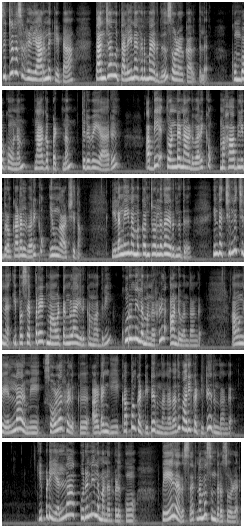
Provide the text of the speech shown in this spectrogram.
சிற்றரசர்கள் யாருன்னு கேட்டால் தஞ்சாவூர் தலைநகரமாக இருந்தது சோழர் காலத்தில். கும்பகோணம் நாகப்பட்டினம் திருவையாறு அப்படியே தொண்டை நாடு வரைக்கும் மகாபலிபுரம் கடல் வரைக்கும் இவங்க ஆட்சி தான் இலங்கையும் நம்ம கண்ட்ரோலில் தான் இருந்தது. இந்த சின்ன சின்ன இப்போ செப்பரேட் மாவட்டங்களாக இருக்க மாதிரி குறுநில மன்னர்கள் ஆண்டு வந்தாங்க. அவங்க எல்லாருமே சோழர்களுக்கு அடங்கி கப்பம் கட்டிட்டு இருந்தாங்க. அதாவது வரி கட்டிட்டு இருந்தாங்க. இப்படி எல்லா குறுநில மன்னர்களுக்கும் பேரரசர் நம்ம சுந்தர சோழர்.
